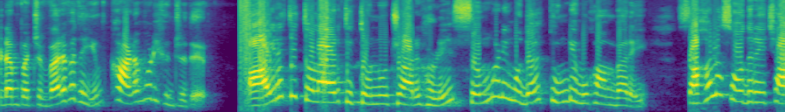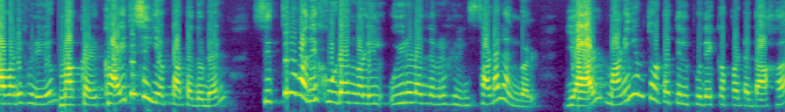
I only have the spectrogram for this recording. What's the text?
இடம்பெற்று வருவதையும் காண முடிகின்றது. ஆயிரத்தி தொள்ளாயிரத்தி தொன்னூற்றி ஆறுகளில் செம்மணி முதல் துண்டி முகாம் வரை சகல சோதனை சாவடிகளிலும் மக்கள் கைது செய்யப்பட்டதுடன் சித்திரவதை கூடங்களில் உயிரிழந்தவர்களின் சடலங்கள் யாழ் மணியம் தோட்டத்தில் புதைக்கப்பட்டதாக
